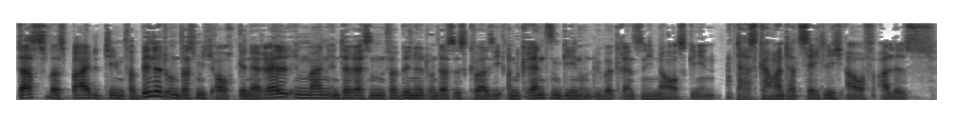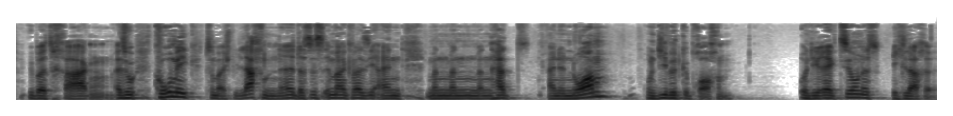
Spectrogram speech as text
das, was beide Themen verbindet und was mich auch generell in meinen Interessen verbindet und das ist quasi an Grenzen gehen und über Grenzen hinausgehen. Das kann man tatsächlich auf alles übertragen. Also Komik, zum Beispiel Lachen, ne, das ist immer quasi ein, man, man, man hat eine Norm und die wird gebrochen. Und die Reaktion ist, ich lache.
